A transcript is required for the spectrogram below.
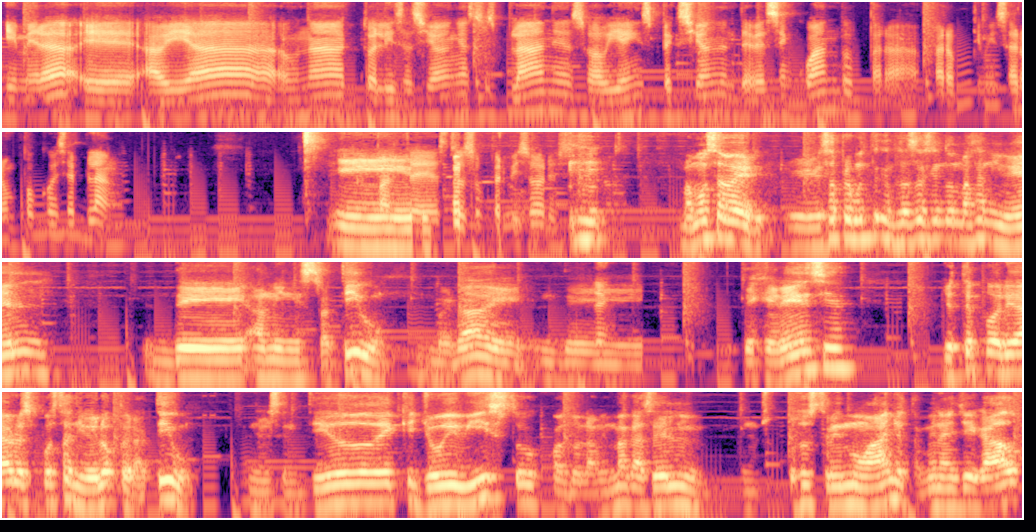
Y mira, eh, ¿había una actualización en estos planes o había inspecciones de vez en cuando para, para optimizar un poco ese plan? Eh, parte de estos supervisores. Vamos a ver, eh, esa pregunta que me estás haciendo más a nivel de administrativo, ¿verdad? De, de, de gerencia. Yo te podría dar respuesta a nivel operativo en el sentido de que yo he visto cuando la misma Gacel en este mismo año también ha llegado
